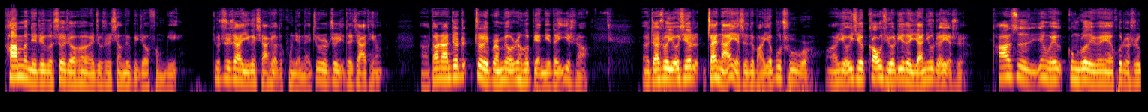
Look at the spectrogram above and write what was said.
他们的这个社交范围就是相对比较封闭，就是在一个狭小的空间内，就是自己的家庭啊。当然，这这这里边没有任何贬低的意思啊。呃，咱说有一些宅男也是对吧？也不出屋啊。有一些高学历的研究者也是，他是因为工作的原因，或者是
